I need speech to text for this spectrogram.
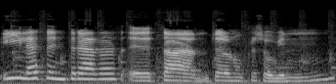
Y las entradas eh, están tienen un precio bien.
